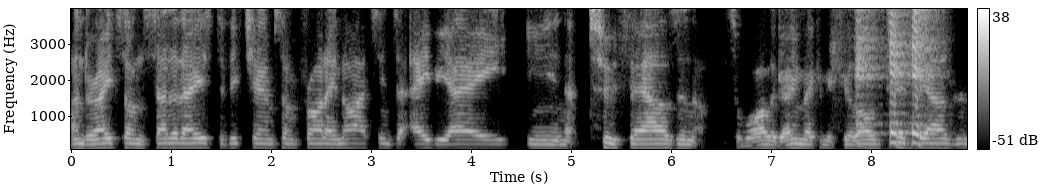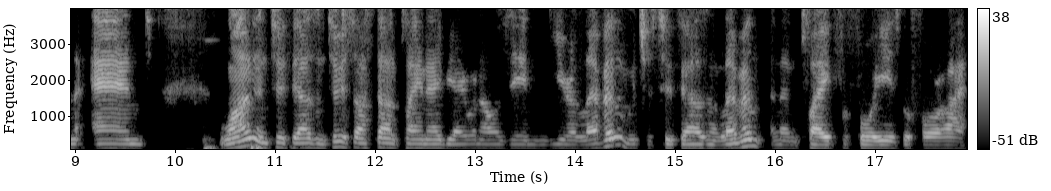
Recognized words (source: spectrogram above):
under eights on Saturdays to Vic Champs on Friday nights into ABA in 2000. It's a while ago, you're making me feel old. 2001 and 2002. So I started playing ABA when I was in year 11, which was 2011, and then played for four years before I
